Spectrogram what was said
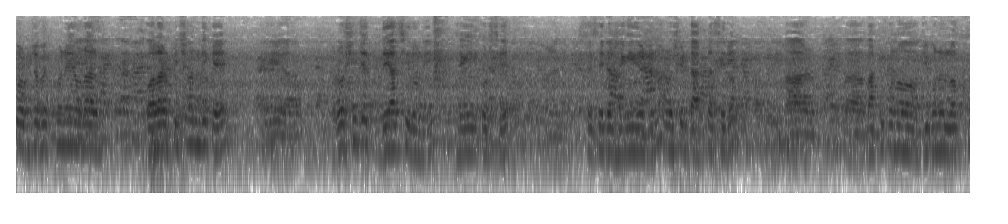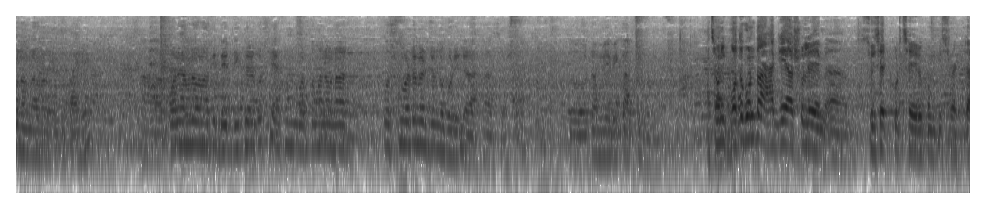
পর্যবেক্ষণে ওনার গলার পিছন দিকে রশি যে দেয়া ছিল উনি হ্যাঙ্গিং করছে সুইসাইডাল হ্যাঙ্গিং এর জন্য রশির দাগটা ছিল। আর বাকি কোনো জীবনের লক্ষণ আমরা ওনার মধ্যে পাইনি। পরে আমরা ওনাকে ডেট ডিক্লেয়ার করছি। এখন বর্তমানে ওনার পোস্টমর্টমের জন্য বডিটা রাখা আছে। তো ওটা মেবি কালকে হবে। আচ্ছা উনি কত ঘণ্টা আগে আসলে সুইসাইড করছে এরকম কিছু একটা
